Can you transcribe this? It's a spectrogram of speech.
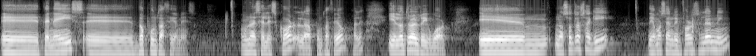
eh, tenéis eh, dos puntuaciones. Uno es el score, la puntuación, ¿vale? Y el otro el reward. Eh, nosotros aquí, digamos en Reinforced Learning,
